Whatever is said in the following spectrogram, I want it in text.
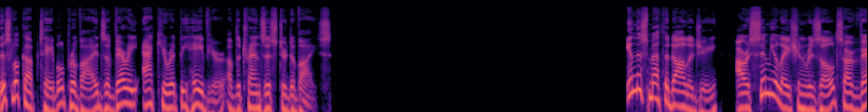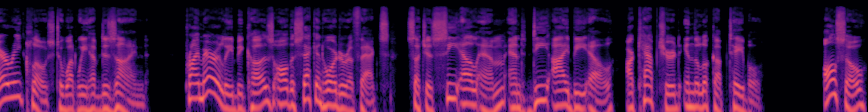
This lookup table provides a very accurate behavior of the transistor device. In this methodology, our simulation results are very close to what we have designed, primarily because all the second-order effects such as CLM and DIBL, are captured in the lookup table. Also,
